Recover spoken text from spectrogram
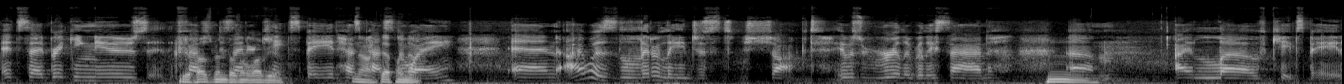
it said breaking news. Your fashion husband doesn't designer love you. Kate Spade has No, passed definitely not. away. And I was literally just shocked. It was really, really sad. Hmm. Um, I love Kate Spade.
